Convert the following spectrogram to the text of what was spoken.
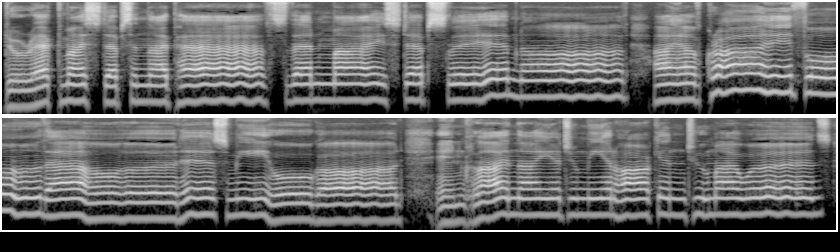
Direct my steps in thy paths, that my steps slip not. I have cried, for thou heardest me, O God. Incline thy ear to me and hearken to my words.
